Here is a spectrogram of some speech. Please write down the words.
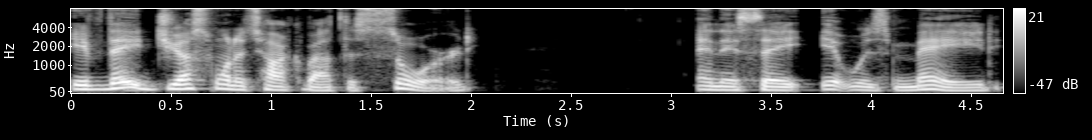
If they just want to talk about the sword and they say it was made,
